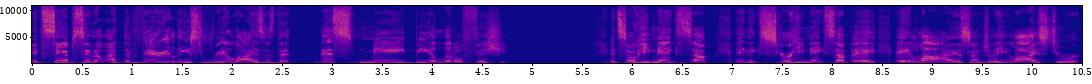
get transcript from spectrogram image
And Samson, at the very least, realizes that this may be a little fishy. And so he makes up an excuse, he makes up a, a lie, essentially. He lies to her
